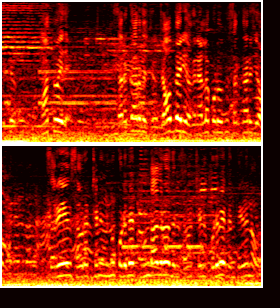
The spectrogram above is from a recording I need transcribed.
ಅದಕ್ಕೆ ಮಹತ್ವ ಇದೆ. ಸರ್ಕಾರದ ಜವಾಬ್ದಾರಿ ಅದನ್ನೆಲ್ಲ ಕೊಡುವುದು ಸರ್ಕಾರಿ ಜವಾಬ್ದಾರಿ. ಸರಿಯಾಗಿ ಸಂರಕ್ಷಣೆಯನ್ನು ಕೊಡಬೇಕು ಮುಂದಾದರೂ ಅದನ್ನು ಸಂರಕ್ಷಣೆ ಕೊಡಬೇಕಂತ ಹೇಳಿ ನಾವು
